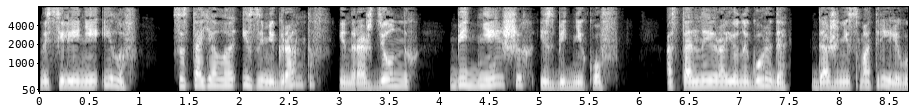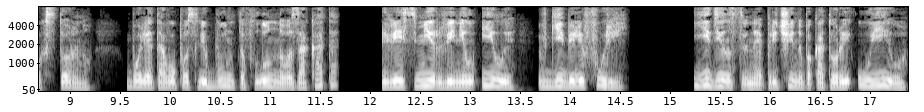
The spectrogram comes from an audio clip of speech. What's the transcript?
Население Илов состояло из иммигрантов, инорожденных, беднейших из бедняков. Остальные районы города даже не смотрели в их сторону. Более того, после бунтов лунного заката весь мир винил Илы в гибели фурий. Единственная причина, по которой у Ио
